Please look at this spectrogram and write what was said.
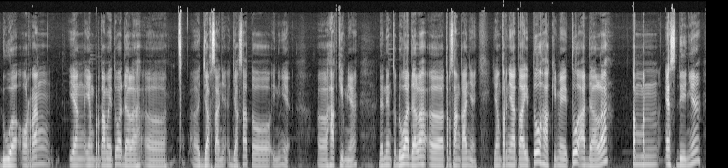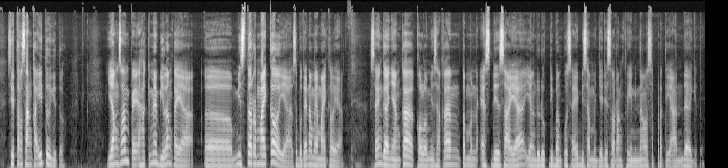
dua orang yang yang pertama itu adalah uh, uh, jaksanya jaksa atau ininya ya uh, hakimnya. Dan yang kedua adalah uh, tersangkanya. Yang ternyata itu hakimnya itu adalah temen SD-nya si tersangka itu gitu. Yang sampai hakimnya bilang kayak uh, Mr. Michael ya sebutnya namanya Michael ya saya nggak nyangka kalau misalkan temen SD saya yang duduk di bangku saya bisa menjadi seorang kriminal seperti anda gitu.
